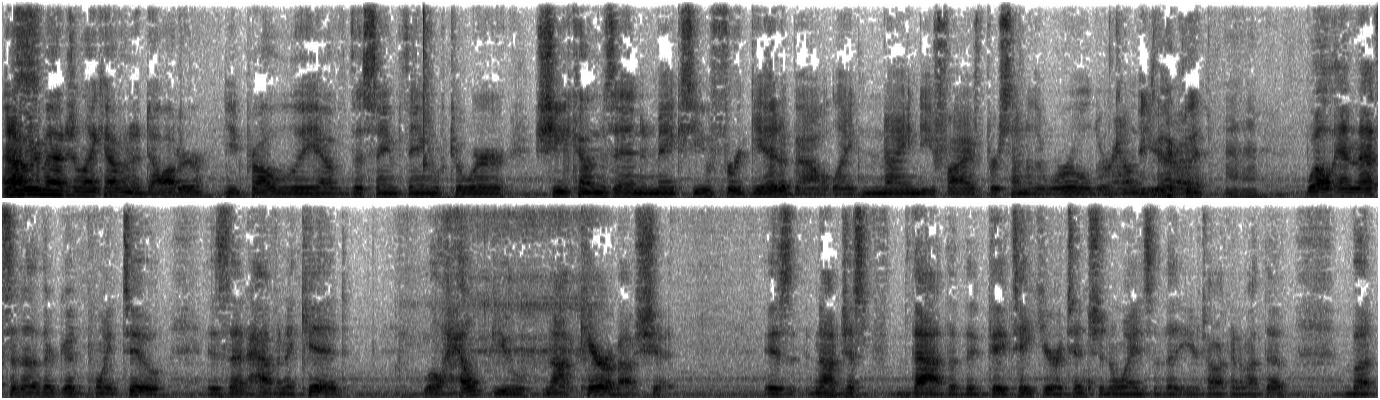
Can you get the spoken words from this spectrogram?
And I would imagine like having a daughter, you'd probably have the same thing to where she comes in and makes you forget about like ninety five percent of the world around Exactly. you. Right? hmm Well, and that's another good point too, is that having a kid will help you not care about shit. Is not just that that they, they take your attention away so that you're talking about them, but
